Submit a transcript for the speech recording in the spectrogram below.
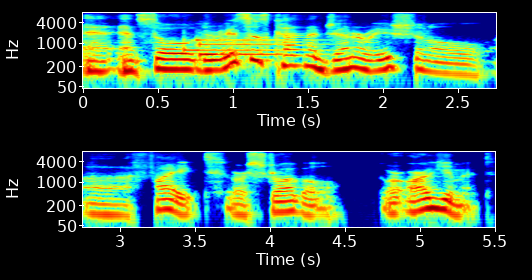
and, and so there is this kind of generational uh, fight or struggle or argument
